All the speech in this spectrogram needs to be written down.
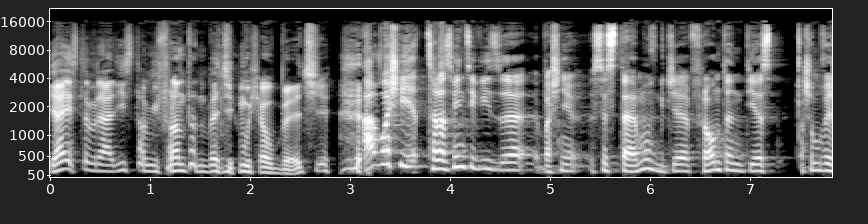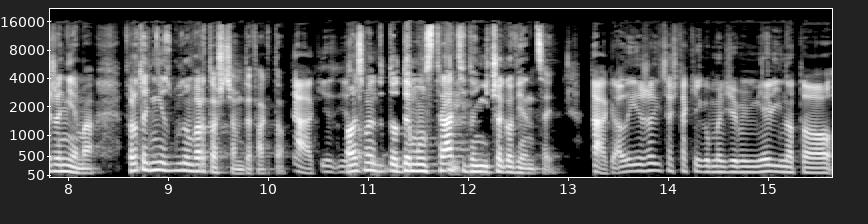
ja jestem realistą i frontend będzie musiał być. A właśnie coraz więcej widzę właśnie systemów, gdzie frontend jest, znaczy mówię, że nie ma. Frontend nie jest główną wartością de facto. Tak, jest, On jest do, do demonstracji, do niczego więcej. Tak, ale jeżeli coś takiego będziemy mieli, no to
